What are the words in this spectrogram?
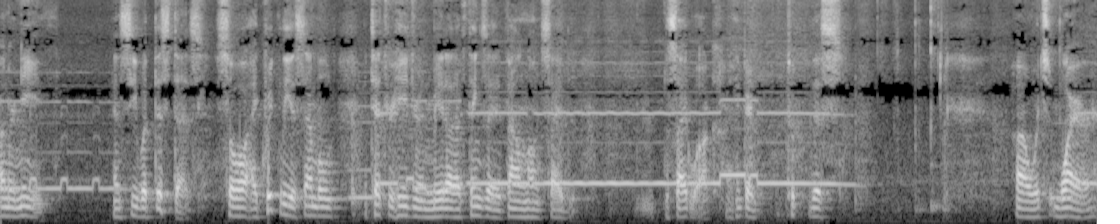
underneath and see what this does. So I quickly assembled a tetrahedron made out of things I had found alongside the sidewalk. I think I took this, uh, which wire,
